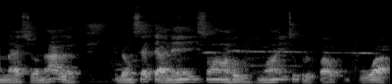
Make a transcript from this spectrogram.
national. Donc cette année, ils sont en regroupement, ils se préparent pour pouvoir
